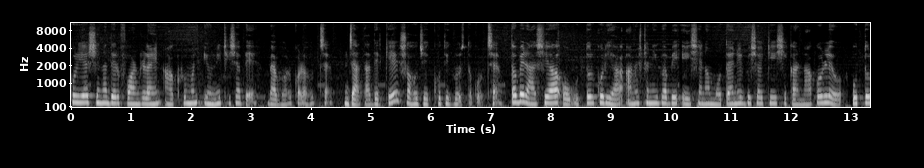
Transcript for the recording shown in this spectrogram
কোরিয়ার সেনাদের ফ্রন্টলাইন আক্রমণ ইউনিট হিসাবে ব্যবহার করা হচ্ছে, যা তাদেরকে সহজে ক্ষতিগ্রস্ত করছে। তবে রাশিয়া ও উত্তর কোরিয়া আনুষ্ঠানিকভাবে এই সেনা মোতায়েনের বিষয়টি স্বীকার না করলেও উত্তর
